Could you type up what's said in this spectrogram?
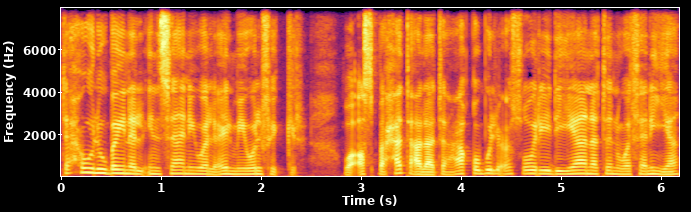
تحول بين الإنسان والعلم والفكر، وأصبحت على تعاقب العصور ديانة وثنية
